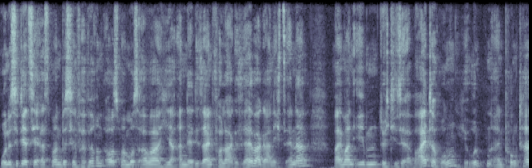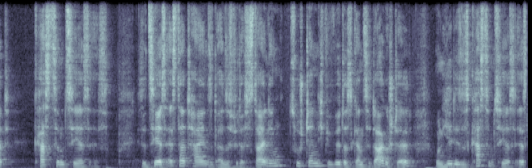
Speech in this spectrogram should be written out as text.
und es sieht jetzt hier erstmal ein bisschen verwirrend aus, man muss aber hier an der Designvorlage selber gar nichts ändern, weil man eben durch diese Erweiterung hier unten einen Punkt hat, Custom CSS. Diese CSS-Dateien sind also für das Styling zuständig, wie wird das Ganze dargestellt. Und hier dieses Custom CSS,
